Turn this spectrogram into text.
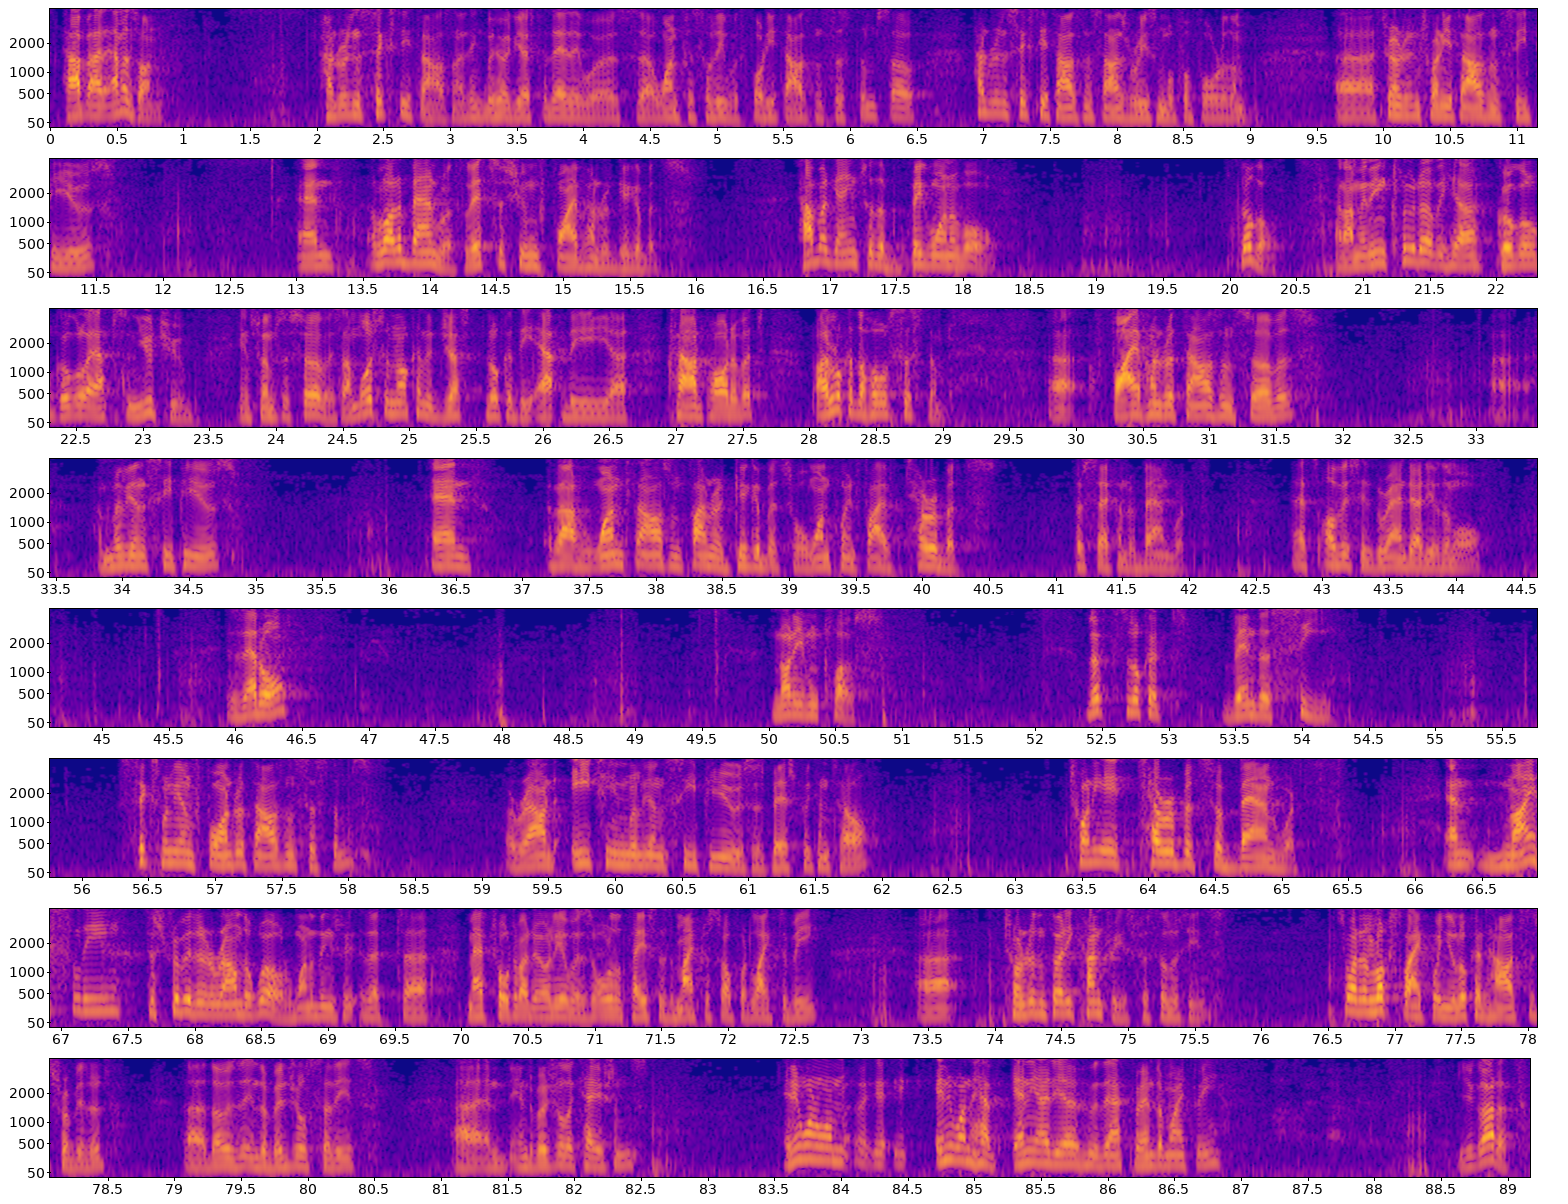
How about Amazon? 160,000. I think we heard yesterday there was uh, one facility with 40,000 systems, so 160,000 sounds reasonable for four of them. Uh, 320,000 CPUs. And a lot of bandwidth. Let's assume 500 gigabits. How about getting to the big one of all? Google. And I'm going to include over here Google, Google Apps, and YouTube in terms of service. I'm also not going to just look at the, app, the uh, cloud part of it. I look at the whole system. Uh, 500,000 servers, uh, a million CPUs, and about 1,500 gigabits or 1.5 terabits per second of bandwidth. That's obviously the granddaddy of them all. Is that all? Not even close. Let's look at vendor C. 6,400,000 systems, around 18 million CPUs as best we can tell, 28 terabits of bandwidth, and nicely distributed around the world. One of the things we, that uh, Matt talked about earlier was all the places Microsoft would like to be. Uh, 230 countries, facilities. So what it looks like when you look at how it's distributed uh, those individual cities uh, and individual locations. Anyone, anyone have any idea who that vendor might be? You got it.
